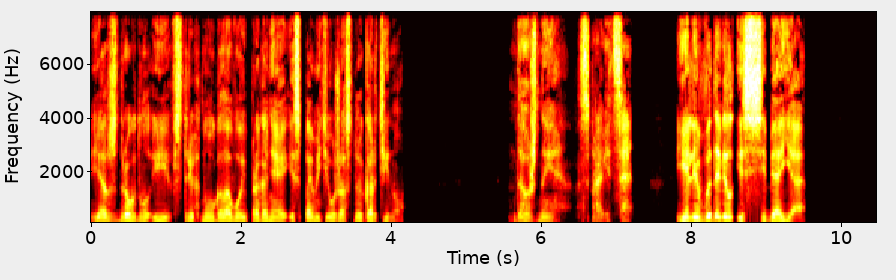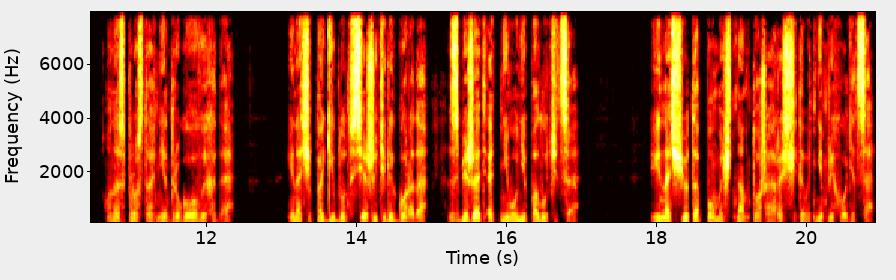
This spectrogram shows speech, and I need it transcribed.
Я вздрогнул и встряхнул головой, прогоняя из памяти ужасную картину. Должны справиться. Еле выдавил из себя я. У нас просто нет другого выхода. Иначе погибнут все жители города. Сбежать от него не получится. И на чью-то помощь нам тоже рассчитывать не приходится.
